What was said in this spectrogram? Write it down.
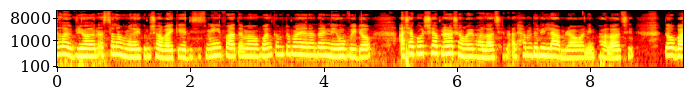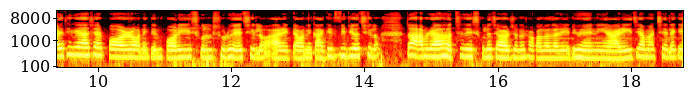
হ্যালো এভরিওয়ান আসসালামু আলাইকুম সবাইকে। This is me Fatema welcome to my another new video আশা করছি আপনারা সবাই ভালো আছেন। আলহামদুলিল্লাহ, আমরাও অনেক ভালো আছি। তো বাড়ি থেকে আসার পর অনেকদিন পরই স্কুল শুরু হয়েছিল, আর এটা অনেক আগের ভিডিও ছিল। তো আমরা হচ্ছে যে স্কুলে যাওয়ার জন্য সকালবেলা রেডি হয়ে নিয়ে, আর এই যে আমার ছেলেকে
